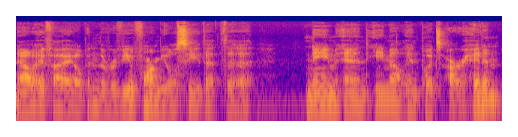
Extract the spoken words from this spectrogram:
Now, if I open the review form, you will see that the name and email inputs are hidden.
